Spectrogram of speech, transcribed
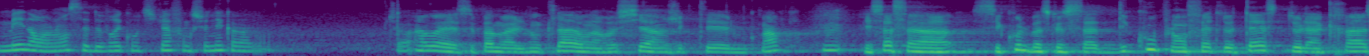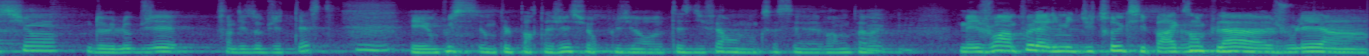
mais normalement ça devrait continuer à fonctionner comme avant. Ah ouais, c'est pas mal. Donc là, on a réussi à injecter le bookmark. Mm. Et ça, ça c'est cool parce que ça découple en fait le test de la création de l'objet, enfin des objets de test. Et en plus, on peut le partager sur plusieurs tests différents. Donc ça, c'est vraiment pas mal. Mm. Mais je vois un peu la limite du truc. Si par exemple, là, je voulais un,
